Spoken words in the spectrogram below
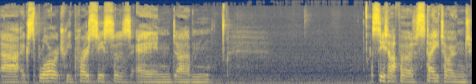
uh, exploratory processes and um, set up a state-owned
